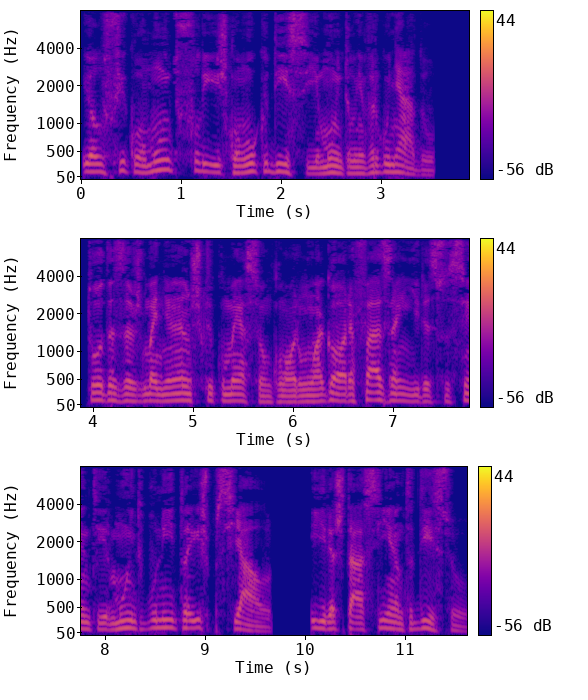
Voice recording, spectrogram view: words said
Ele ficou muito feliz com o que disse e muito envergonhado. Todas as manhãs que começam com Orun agora fazem Ira se sentir muito bonita e especial. Ira está ciente disso.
